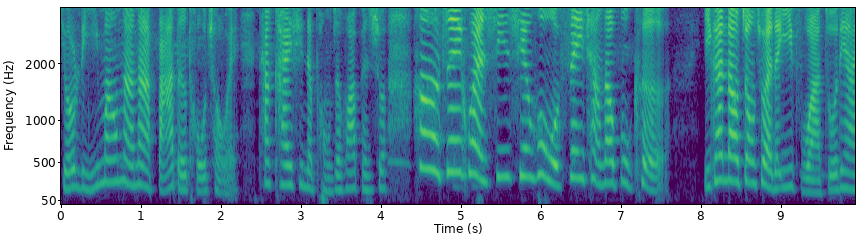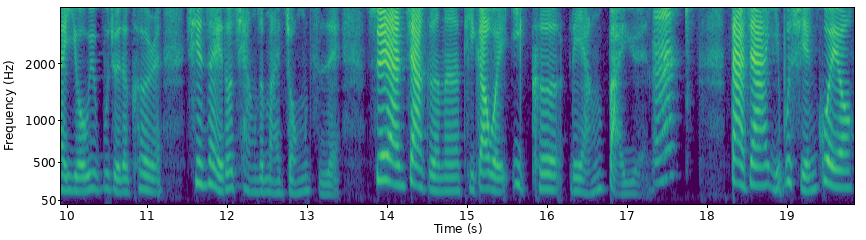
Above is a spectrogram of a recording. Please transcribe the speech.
由狸猫娜娜拔得头筹。诶，她开心的捧着花盆说：“哦，这一款新鲜货，我非抢到不可。”一看到种出来的衣服啊，昨天还犹豫不决的客人，现在也都抢着买种子诶虽然价格呢提高为一颗两百元，嗯大家也不嫌贵哦。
